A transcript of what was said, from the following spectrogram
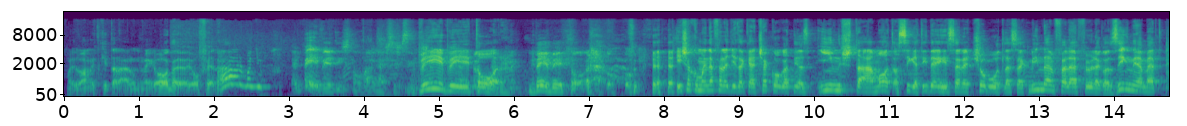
majd valamit kitalálunk még. Ó, nagyon jó fél. Már mondjuk Egy BB disznóvágás is. BB Tor. BB Tor. És akkor majd ne felejtjétek el csekkolgatni az Instámat a Sziget idején, hiszen egy csomót leszek mindenfele, főleg a Zignél, mert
